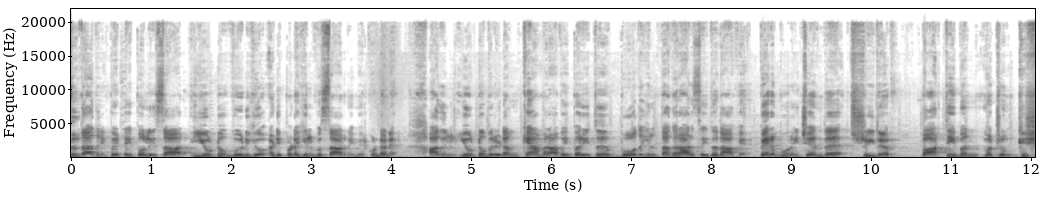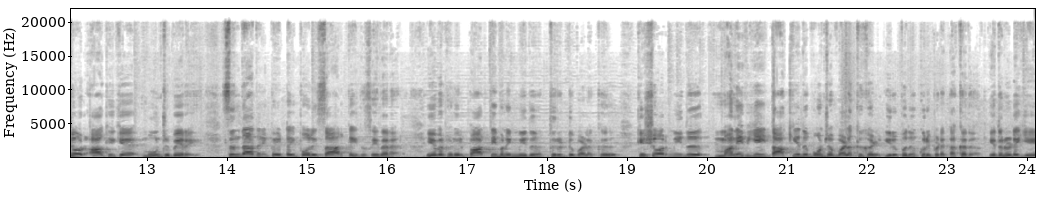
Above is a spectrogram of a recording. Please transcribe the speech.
சிந்தாதிரிப்பேட்டை போலீசார் யூடியூப் வீடியோ அடிப்படையில் விசாரணை மேற்கொண்டனர். அதில் யூடியூபரிடம் கேமராவை பறித்து போதையில் தகராறு செய்ததாக பெரம்பூரைச் சேர்ந்த ஸ்ரீதர் பார்த்திபன் மற்றும் கிஷோர் ஆகிய மூன்று பேரை சிந்தாதிரிப்பேட்டை போலீசார் கைது செய்தனர். இவர்களில் பார்த்திபனின் மீது திருட்டு வழக்கு கிஷோர் மீது மனைவியை தாக்கியது போன்ற வழக்குகள் இருப்பது குறிப்பிடத்தக்கது. இதனிடையே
